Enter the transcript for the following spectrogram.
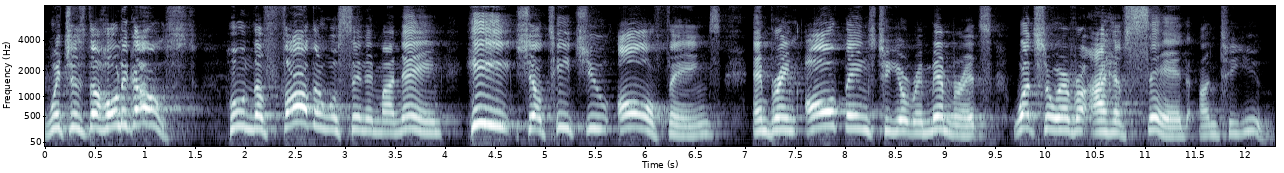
which is the Holy Ghost, whom the Father will send in my name, he shall teach you all things and bring all things to your remembrance whatsoever I have said unto you.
